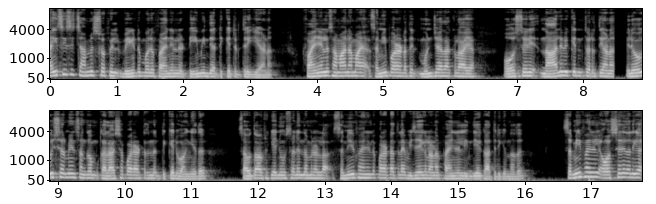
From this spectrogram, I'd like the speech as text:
ഐ സി സി ചാമ്പ്യൻസ് ട്രോഫിയിൽ വീണ്ടും ഒരു ഫൈനലിന് ടീം ഇന്ത്യ ടിക്കറ്റ് എടുത്തിരിക്കുകയാണ്. ഫൈനലിന് സമാനമായ സെമി പോരാട്ടത്തിൽ മുൻ ജേതാക്കളായ ഓസ്ട്രേലിയ നാല് വിക്കറ്റിന് തുരത്തിയാണ് രോഹിത് ശർമ്മയും സംഘം കലാശ പോരാട്ടത്തിന് ടിക്കറ്റ് വാങ്ങിയത്. സൗത്ത് ആഫ്രിക്ക ന്യൂസിലൻഡും തമ്മിലുള്ള സെമി ഫൈനൽ പോരാട്ടത്തിലെ വിജയികളാണ് ഫൈനലിൽ ഇന്ത്യയെ കാത്തിരിക്കുന്നത്. സെമി ഫൈനലിൽ ഓസ്ട്രേലിയ നൽകിയ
